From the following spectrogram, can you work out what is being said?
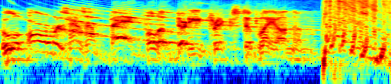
who always has a bag full of dirty tricks to play on them.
